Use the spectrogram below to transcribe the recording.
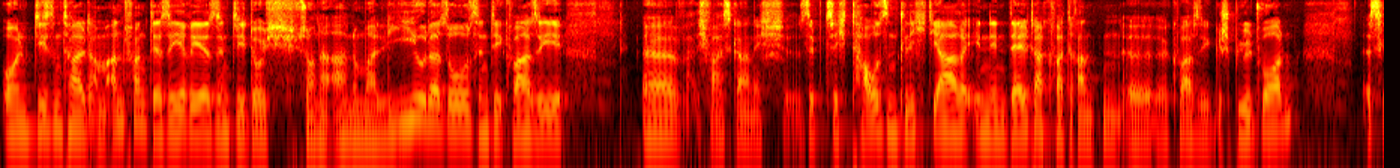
Und die sind halt am Anfang der Serie, sind die durch so eine Anomalie oder so, sind die quasi, äh, ich weiß gar nicht, 70.000 Lichtjahre in den Delta-Quadranten äh, quasi gespült worden. Es,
